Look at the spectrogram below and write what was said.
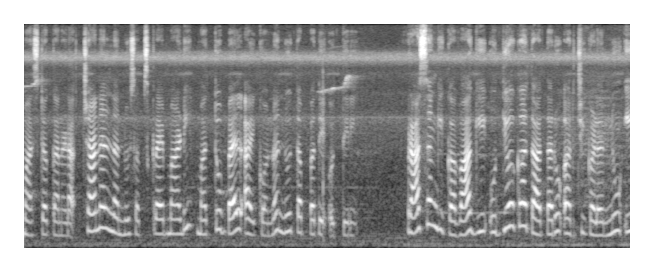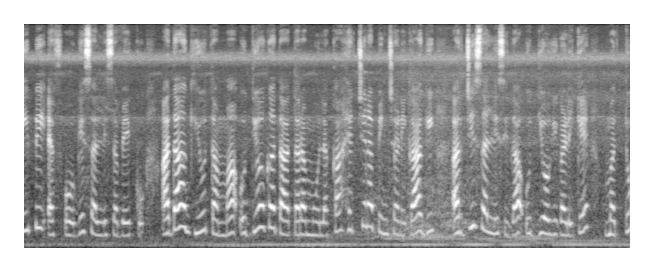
ಮಾಸ್ಟರ್ ಕನ್ನಡ ಚಾನಲ್ನನ್ನು ಸಬ್ಸ್ಕ್ರೈಬ್ ಮಾಡಿ ಮತ್ತು ಬೆಲ್ ಐಕಾನನ್ನು ತಪ್ಪದೇ ಒತ್ತಿರಿ. ಪ್ರಾಸಂಗಿಕವಾಗಿ ಉದ್ಯೋಗದಾತರು ಅರ್ಜಿಗಳನ್ನು ಇಪಿಎಫ್ಒಗೆ ಸಲ್ಲಿಸಬೇಕು. ಆದಾಗ್ಯೂ ತಮ್ಮ ಉದ್ಯೋಗದಾತರ ಮೂಲಕ ಹೆಚ್ಚಿನ ಪಿಂಚಣಿಗಾಗಿ ಅರ್ಜಿ ಸಲ್ಲಿಸಿದ ಉದ್ಯೋಗಿಗಳಿಗೆ ಮತ್ತು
